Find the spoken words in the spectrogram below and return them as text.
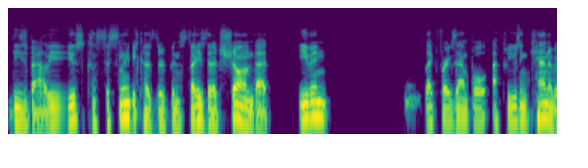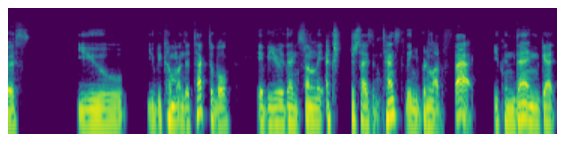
these values consistently because there've been studies that have shown that even like for example, after using cannabis, you you become undetectable. If you're then suddenly exercise intensely and you burn a lot of fat, you can then get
